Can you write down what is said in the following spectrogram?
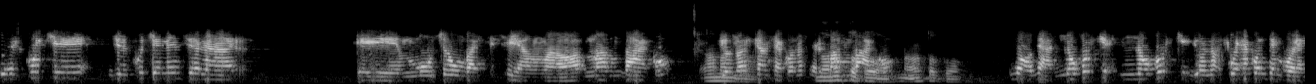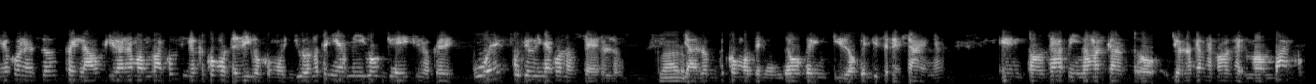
Yo, escuché, yo escuché mencionar eh, mucho un bar que se llamaba Mambaco Ah, yo no alcancé a conocer no Nos tocó, no nos tocó. No, o sea, no porque, no porque yo no fuera contemporánea con esos pelados que iban a Mambaco, sino que como te digo, como yo no tenía amigos gays, sino que después pues yo vine a conocerlos. Claro. Ya como teniendo 22, 23 años. Entonces a mí no me alcanzó, yo no alcancé a conocer Mambaco.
